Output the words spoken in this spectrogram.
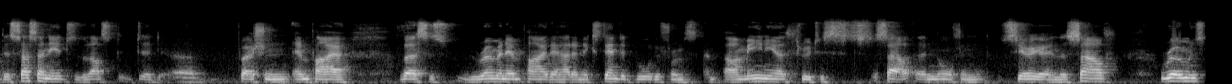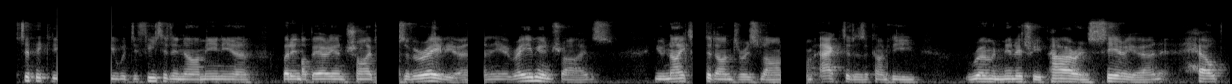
the Sassanids, the last uh, Persian Empire, versus the Roman Empire. They had an extended border from Armenia through to south, uh, northern Syria in the south. Romans typically were defeated in Armenia, but in barbarian tribes of Arabia. And the Arabian tribes united under Islam, acted as a kind of the Roman military power in Syria and helped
